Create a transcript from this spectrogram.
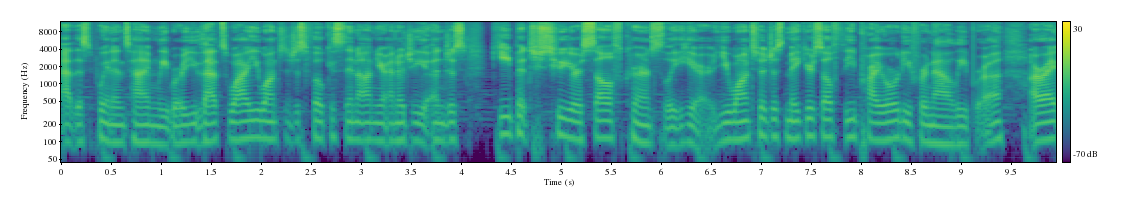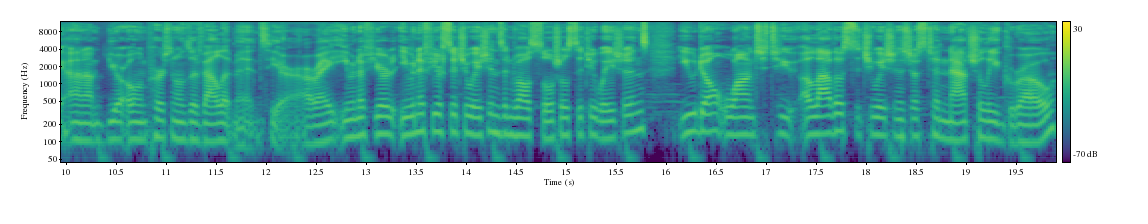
at this point in time, Libra. You, that's why you want to just focus in on your energy and just keep it to yourself currently here. You want to just make yourself the priority for now, Libra. All right, and on your own personal development here. All right, even if you're, even if your situations involve social situations you don't want to allow those situations just to naturally grow,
